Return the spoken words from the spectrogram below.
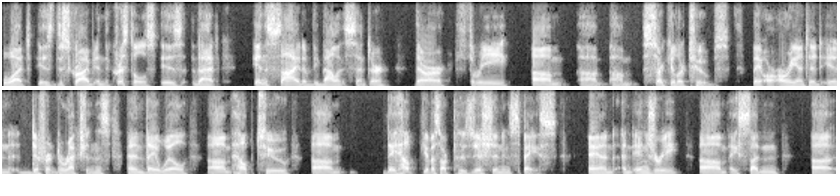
what is described in the crystals is that inside of the balance center, there are three um, um, um, circular tubes. They are oriented in different directions, and they will um, help to um, they help give us our position in space. And an injury, um, a sudden uh,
